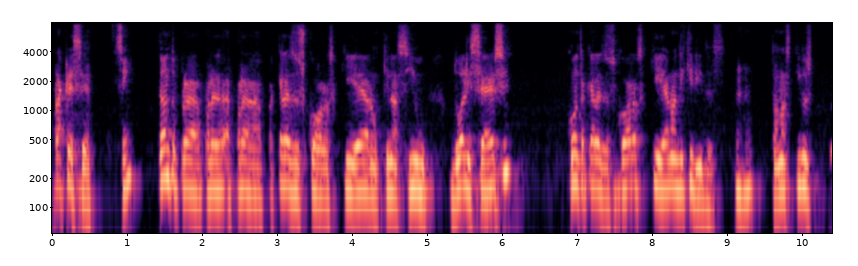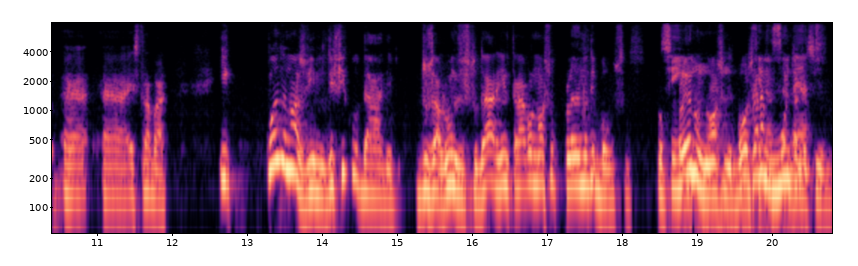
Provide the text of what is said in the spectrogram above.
para crescer. Sim. Tanto para aquelas escolas que eram que nasciam do alicerce, quanto aquelas escolas que eram adquiridas. Uhum. Então nós tínhamos eh, eh, esse trabalho. E quando nós vimos dificuldade dos alunos estudarem, entrava o nosso plano de bolsas. O Sim, plano nosso de bolsa era muito agressivo.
